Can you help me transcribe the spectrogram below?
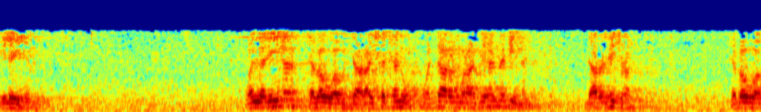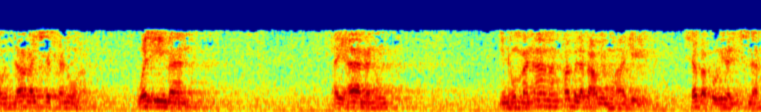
إليهم. والذين تبوأوا الدار أي سكنوها والدار المراد بها المدينة دار الهجرة. تبوأوا الدار أي سكنوها. والإيمان أي آمنوا. منهم من آمن قبل بعض المهاجرين سبقوا إلى الإسلام.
